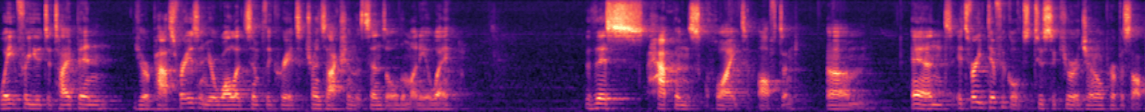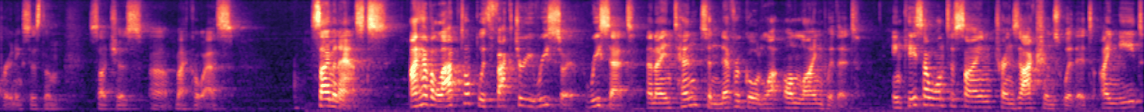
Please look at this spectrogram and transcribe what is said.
wait for you to type in your passphrase, and your wallet simply creates a transaction that sends all the money away. This happens quite often. Um, and it's very difficult to secure a general purpose operating system such as uh, Mac OS. Simon asks, I have a laptop with factory reset, and I intend to never go online with it. In case I want to sign transactions with it, I need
